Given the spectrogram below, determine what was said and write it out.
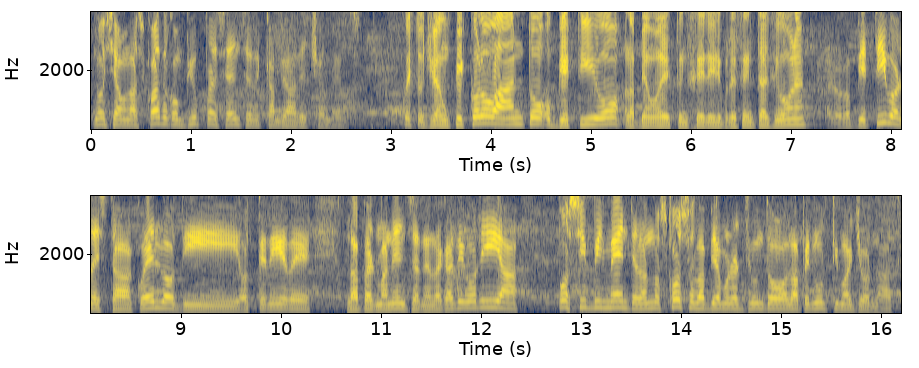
noi siamo la squadra con più presenze nel campionato eccellenza. Questo già è un piccolo vanto, obiettivo, l'abbiamo detto in sede di presentazione. L'obiettivo resta quello di ottenere la permanenza nella categoria, possibilmente l'anno scorso l'abbiamo raggiunto la penultima giornata.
